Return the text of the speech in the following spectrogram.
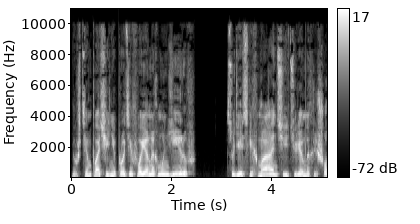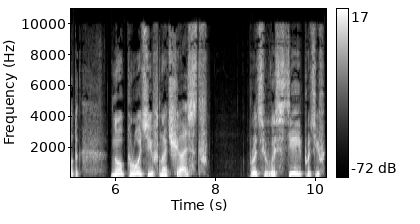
и уж тем паче не против военных мундиров, судейских мантий и тюремных решеток, но против начальств, против властей, против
